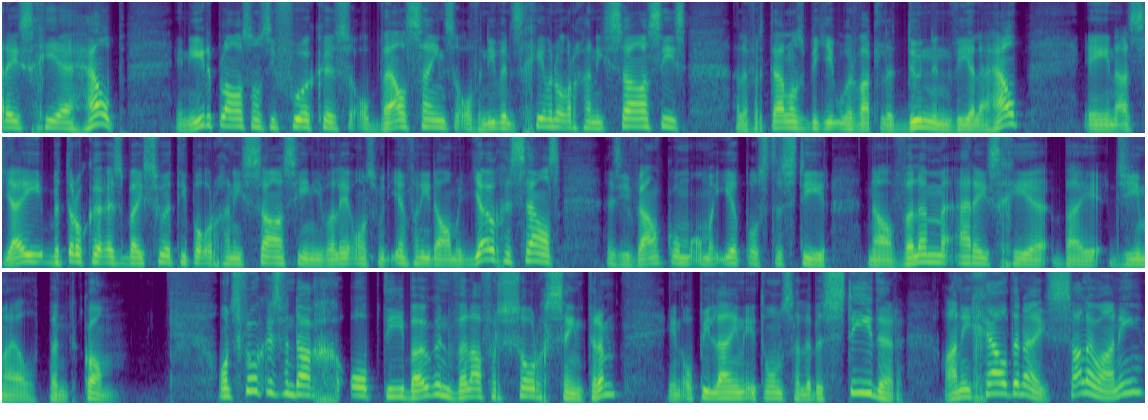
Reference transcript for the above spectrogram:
RSG help. En hier plaas ons die fokus op welsyns of nuwensgewende organisasies. Hulle vertel ons bietjie oor wat hulle doen en wie hulle help. En as jy betrokke is by so 'n tipe organisasie en jy wil hê ons moet een van die dae met jou gesels, is jy welkom om 'n e-pos te stuur na wilmrsg@gmail.com. Ons fokus vandag op die Bougainville Versorgsentrum en op die lyn het ons hulle bestuurder, Annie Geldenhuys. Hallo Annie.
